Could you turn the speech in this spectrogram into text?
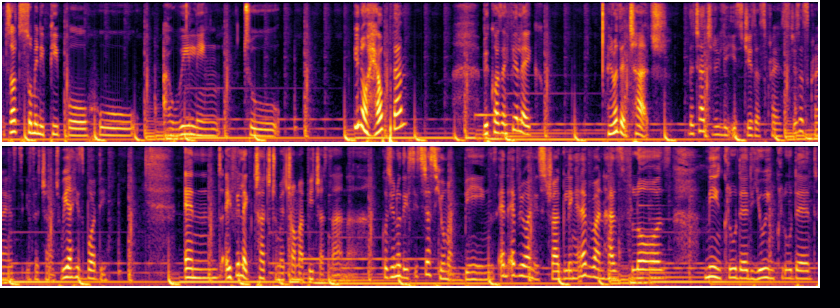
it's not so many people who are willing to, you know, help them. Because I feel like, you know, the church, the church really is Jesus Christ. Jesus Christ is the church. We are his body. And I feel like church to trauma picha sana because you know this it's just human beings and everyone is struggling and everyone has flaws me included you included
